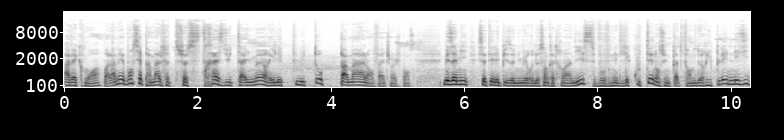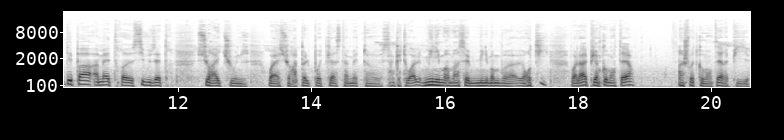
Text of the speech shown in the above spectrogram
avec moi. Voilà, mais bon, c'est pas mal, ce stress du timer, il est plutôt pas mal en fait, je pense. Mes amis, c'était l'épisode numéro 290. Vous venez de l'écouter dans une plateforme de replay. N'hésitez pas à mettre, euh, si vous êtes sur iTunes, ouais, sur Apple Podcast, à mettre 5 euh, étoiles, minimum, hein, c'est minimum euh, requis. Voilà, et puis un commentaire un chouette commentaire. Et puis,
